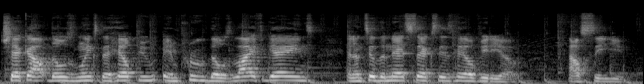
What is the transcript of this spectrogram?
Check out those links to help you improve those life gains. And until the next Sexy as Hell video, I'll see you.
